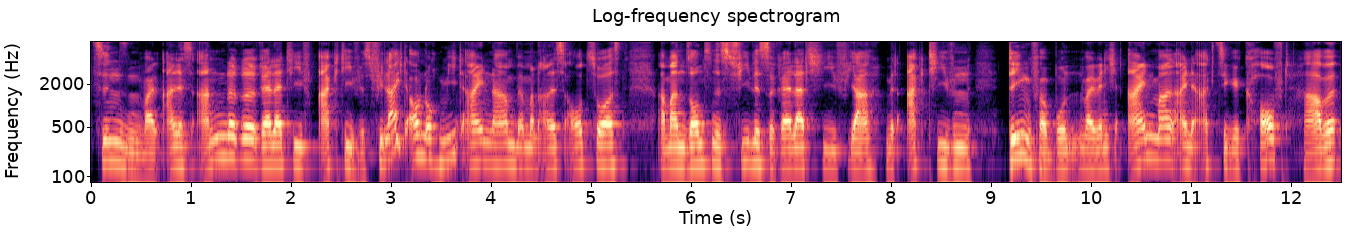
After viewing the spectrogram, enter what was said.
Zinsen, weil alles andere relativ aktiv ist. Vielleicht auch noch Mieteinnahmen, wenn man alles outsourced, aber ansonsten ist vieles relativ ja mit aktiven Dingen verbunden, weil wenn ich einmal eine Aktie gekauft habe,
